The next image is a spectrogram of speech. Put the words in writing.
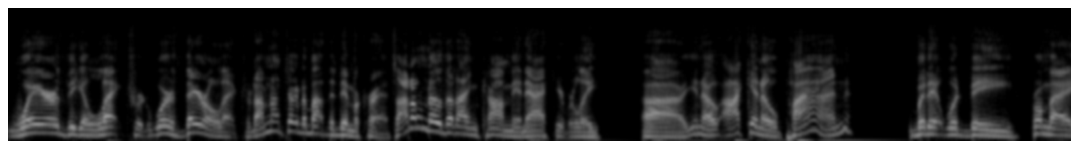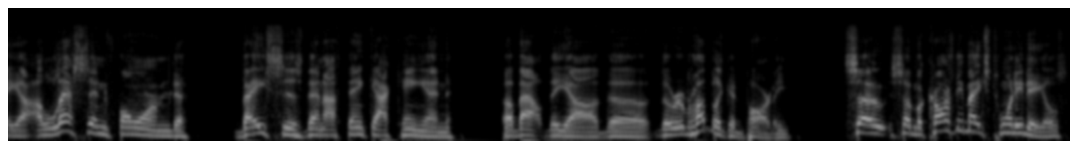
where the electorate, where their electorate. I'm not talking about the Democrats. I don't know that I can comment accurately. Uh, you know, I can opine, but it would be from a, a less informed basis than I think I can about the uh, the the Republican Party. So so McCarthy makes 20 deals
